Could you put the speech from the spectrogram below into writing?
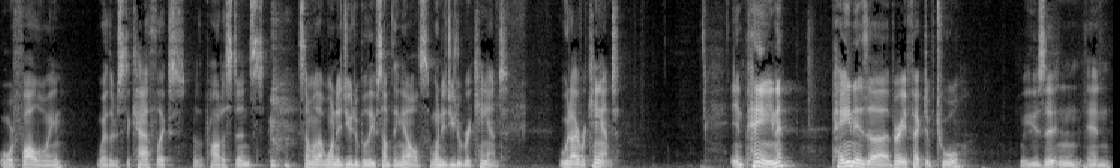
or following, whether it's the Catholics or the Protestants, someone that wanted you to believe something else, wanted you to recant? Would I recant? In pain, Pain is a very effective tool. We use it in, in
